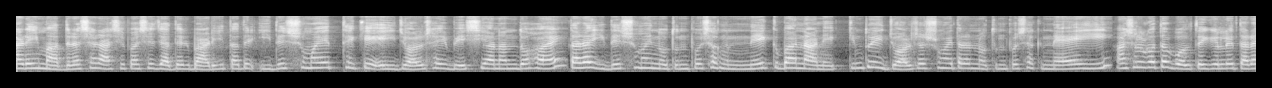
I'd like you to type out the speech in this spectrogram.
আর এই মাদ্রাসার আশেপাশে যাদের বাড়ি, তাদের ঈদের সময়ের থেকে এই জলসায় বেশি আনন্দ হয়। তারা ঈদের সময় নতুন পোশাক নেক বা না নেক, কিন্তু এই জলসার সময় তারা নতুন পোশাক নেয়ই। আসল কথা বলতে গেলে তারা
